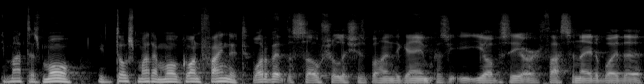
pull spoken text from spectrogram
It matters more. It does matter more. Go and find it. What about the social issues behind the game? Because you, obviously are fascinated by the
